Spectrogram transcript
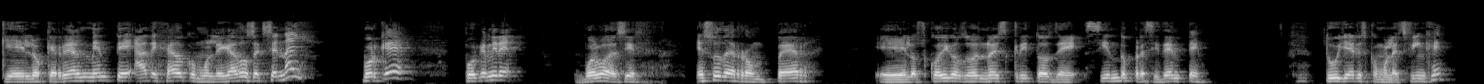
que lo que realmente ha dejado como legado sexenal. ¿Por qué? Porque mire, vuelvo a decir, eso de romper eh, los códigos no escritos de siendo presidente, tú ya eres como la esfinge.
